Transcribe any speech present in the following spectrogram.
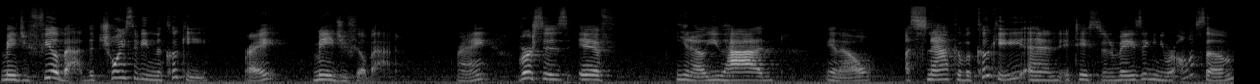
made you feel bad. The choice of eating the cookie, right, made you feel bad, right? Versus if you know, you had, you know, a snack of a cookie and it tasted amazing and you were awesome,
